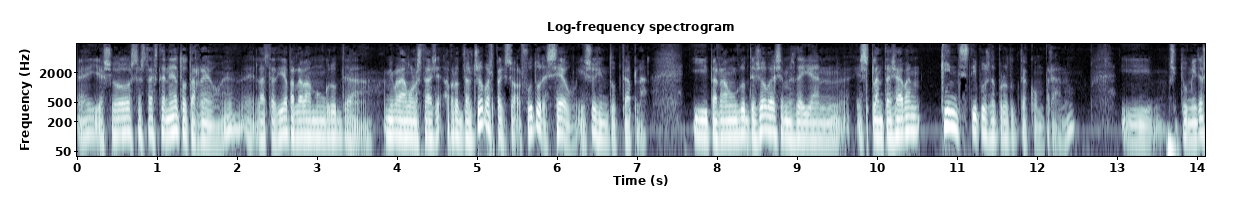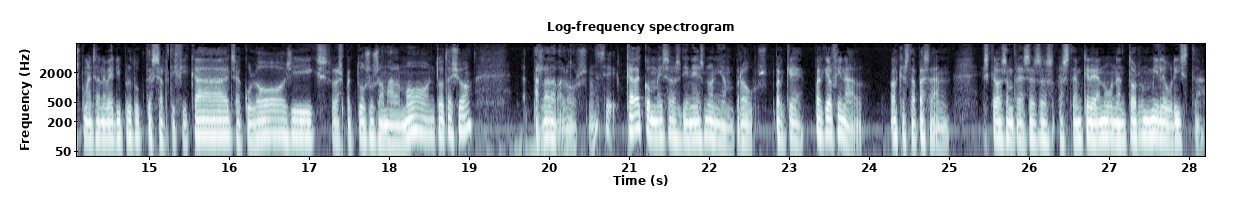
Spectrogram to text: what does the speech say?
eh? i això s'està estenent a tot arreu. Eh? L'altre dia parlava amb un grup de... A mi m'agrada molt estar a prop dels joves, perquè el futur és seu, i això és indubtable. I parlava amb un grup de joves i ens deien... Es plantejaven quins tipus de producte comprar, no? I si tu mires, comencen a haver-hi productes certificats, ecològics, respectuosos amb el món, tot això, parla de valors, no? Sí. Cada cop més els diners no n'hi ha prous. Per què? Perquè al final el que està passant és que les empreses es, estem creant un entorn mileurista,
